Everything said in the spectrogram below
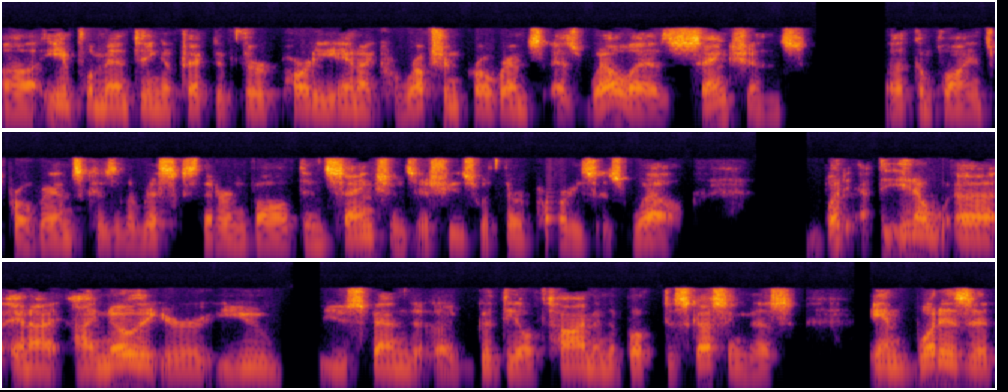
uh, implementing effective third-party anti-corruption programs, as well as sanctions uh, compliance programs because of the risks that are involved in sanctions issues with third parties as well. But you know, uh, and I, I know that you're you you spend a good deal of time in the book discussing this. And what is it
